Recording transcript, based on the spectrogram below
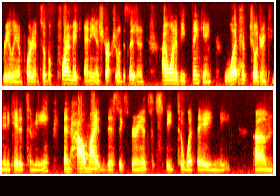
really important. So before I make any instructional decision, I want to be thinking, what have children communicated to me, and how might this experience speak to what they need? Um,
